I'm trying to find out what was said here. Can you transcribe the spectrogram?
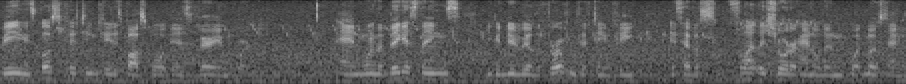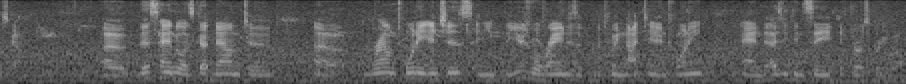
being as close to 15 feet as possible is very important. And one of the biggest things you can do to be able to throw from 15 feet is have a slightly shorter handle than what most handles got. Uh, this handle is cut down to uh, around 20 inches, and you, the usual range is between 19 and 20. And as you can see, it throws pretty well.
